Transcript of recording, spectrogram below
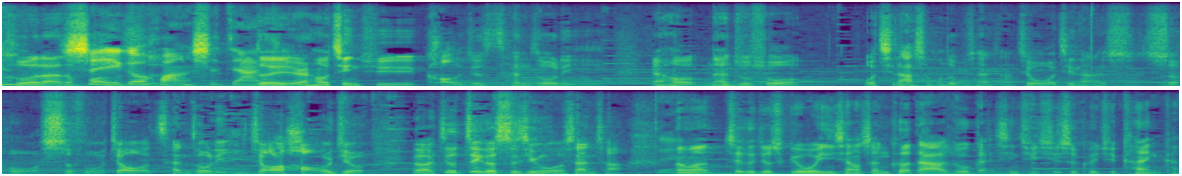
荷兰的皇？是一个皇室家庭。对，然后进去烤的就是餐桌礼仪，然后男主说。我其他什么都不擅长，就我进来的时候，我师傅教我餐桌礼仪教了好久，对吧？就这个事情我擅长。那么这个就是给我印象深刻。大家如果感兴趣，其实可以去看一看。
